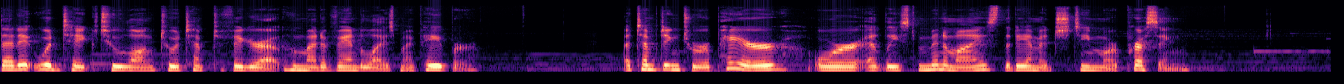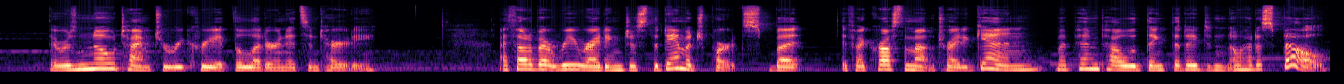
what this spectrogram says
that it would take too long to attempt to figure out who might have vandalized my paper. Attempting to repair, or at least minimize, the damage seemed more pressing. There was no time to recreate the letter in its entirety. I thought about rewriting just the damaged parts, but if I crossed them out and tried again, my pen pal would think that I didn't know how to spell.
